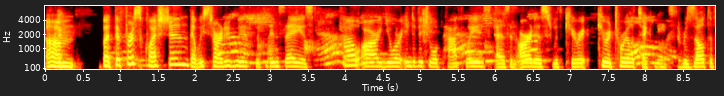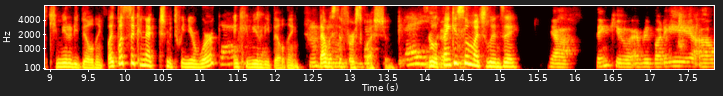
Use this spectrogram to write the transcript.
Um, but the first question that we started with with Lindsay is how are your individual pathways as an artist with cura curatorial techniques the result of community building? Like what's the connection between your work and community building? That was the first mm-hmm. question. So thank you so much, Lindsay. Yeah, thank you everybody. Uh,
